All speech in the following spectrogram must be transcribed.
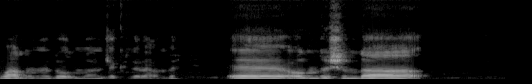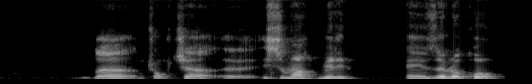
vardı mı Edu ondan önceki dönemde. E, onun dışında da çokça e, isim Akber'in Enze Rocco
